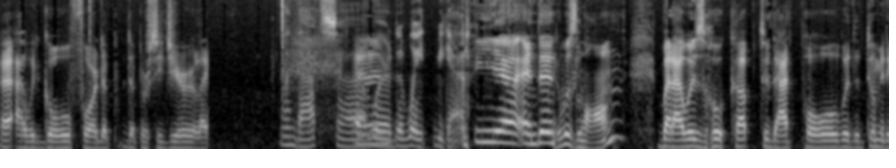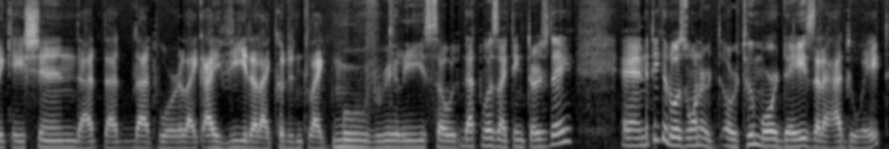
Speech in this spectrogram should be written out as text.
I I would go for the the procedure like. And that's uh, And- where the wait began. Yeah, and then it was long, but I was hooked up to that pole with the two medication that that that were like IV that I couldn't like move really. So that was I think Thursday, and I think it was one or, or two more days that I had to wait,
